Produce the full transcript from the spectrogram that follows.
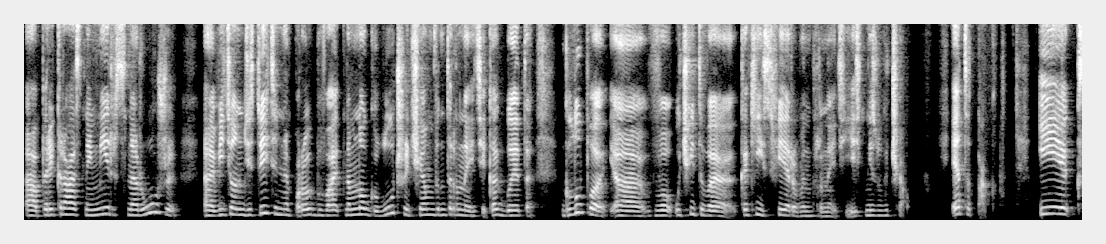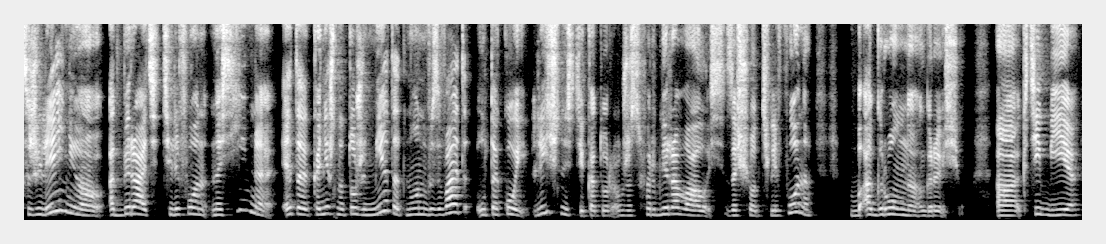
а, прекрасный мир снаружи, а, ведь он действительно порой бывает намного лучше, чем в интернете. Как бы это глупо, в, учитывая, какие сферы в интернете есть, не звучало. Это так. И, к сожалению, отбирать телефон насильно — это, конечно, тоже метод, но он вызывает у такой личности, которая уже сформировалась за счет телефона, огромную агрессию а, к тебе,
